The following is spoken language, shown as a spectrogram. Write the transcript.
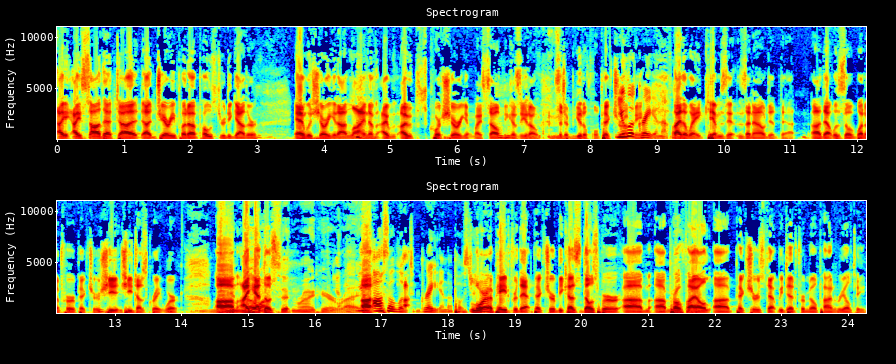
I, I saw that uh, uh, Jerry put a poster together and was sharing it online. Of, I, I was, of course, sharing it myself because, you know, such a beautiful picture Mm-hmm. You of look me. great in that By the way, Kim Z- Zanau did that. Uh, that was uh, one of her pictures. She she does great work. Um, You I know had I'm those. sitting right here, right? You Uh, also looked great in the poster. Laura Jerry. paid for that picture because those were um, uh, profile uh, pictures that we did for Mill Pond Realty,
